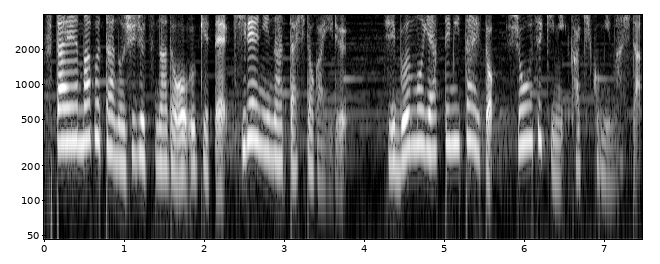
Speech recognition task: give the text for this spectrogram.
二重まぶたの手術などを受けて綺麗になった人がいる。自分もやってみたいと正直に書き込みました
